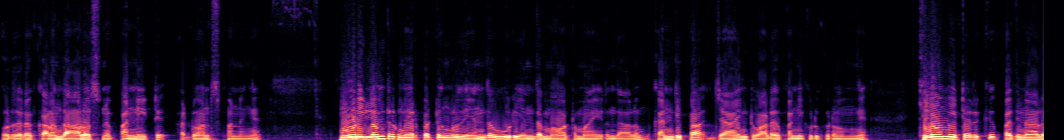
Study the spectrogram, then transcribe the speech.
ஒரு தடவை கலந்து ஆலோசனை பண்ணிவிட்டு அட்வான்ஸ் பண்ணுங்கள் நூறு கிலோமீட்டருக்கு மேற்பட்டு உங்களுக்கு எந்த ஊர் எந்த மாவட்டமாக இருந்தாலும் கண்டிப்பாக ஜாயிண்ட் வாடகை பண்ணி கொடுக்குறோமுங்க. கிலோமீட்டருக்கு பதினாலு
